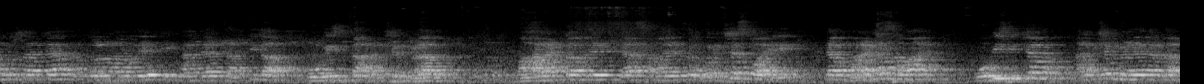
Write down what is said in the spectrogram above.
दिवसाच्या आंदोलनामध्ये एखाद्या जातीला ओबीसीचं आरक्षण मिळालं. महाराष्ट्रामध्ये ज्या समाजाचं वर्चस्व आहे त्या मराठा समाज ओबीसीच्या आरक्षण मिळण्याकरता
